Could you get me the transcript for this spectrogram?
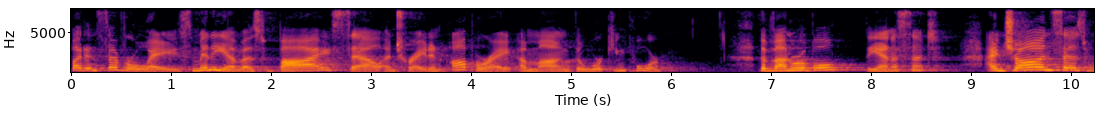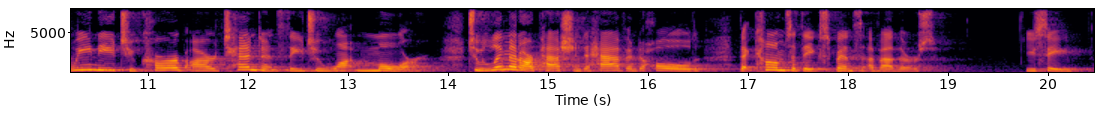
But in several ways, many of us buy, sell, and trade and operate among the working poor, the vulnerable, the innocent. And John says we need to curb our tendency to want more, to limit our passion to have and to hold that comes at the expense of others. You see,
